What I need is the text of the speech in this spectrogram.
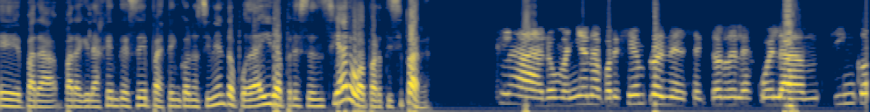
eh, para, para que la gente sepa, esté en conocimiento, pueda ir a presenciar o a participar. Claro, mañana, por ejemplo, en el sector de la escuela 5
